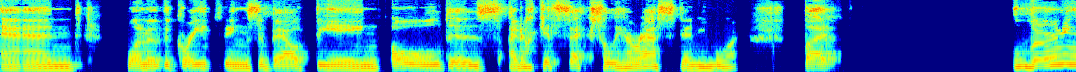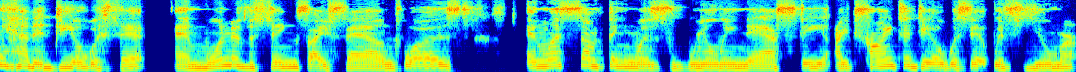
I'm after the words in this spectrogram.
And one of the great things about being old is I don't get sexually harassed anymore. But learning how to deal with it. And one of the things I found was unless something was really nasty, I tried to deal with it with humor.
